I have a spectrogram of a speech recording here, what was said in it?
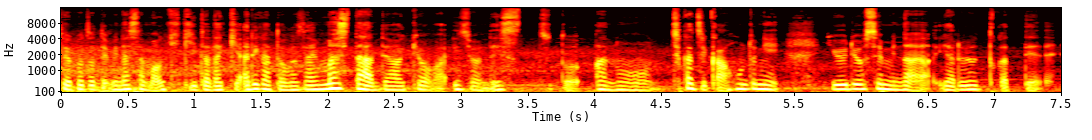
ということで皆様お聞きいただきありがとうございました。では今日は以上です。ちょっとあの近々本当に有料セミナーやるとかって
